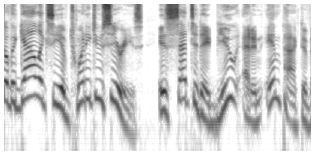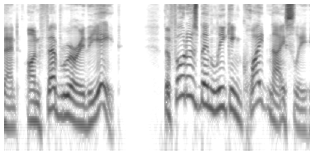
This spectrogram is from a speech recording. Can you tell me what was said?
So the Galaxy S22 series is set to debut at an Unpacked event on February the 8th. The photo's been leaking quite nicely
